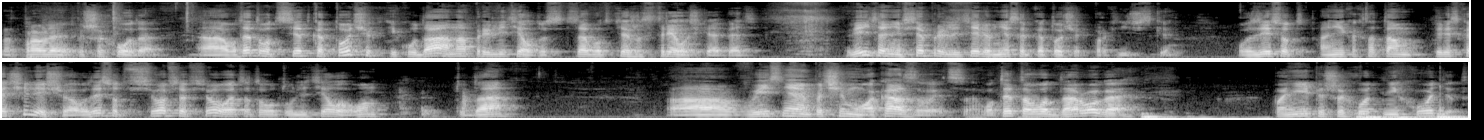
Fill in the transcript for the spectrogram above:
отправляю пешехода. А вот это вот сетка точек и куда она прилетела. То есть это вот те же стрелочки опять. Видите, они все прилетели в несколько точек практически. Вот здесь вот они как-то там перескочили еще, а вот здесь вот все-все-все, вот это вот улетело вон туда. А, выясняем почему. Оказывается, вот эта вот дорога, по ней пешеход не ходит.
